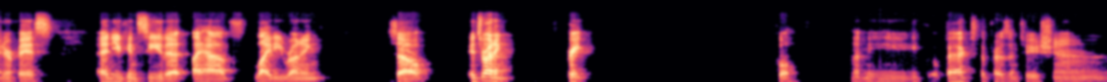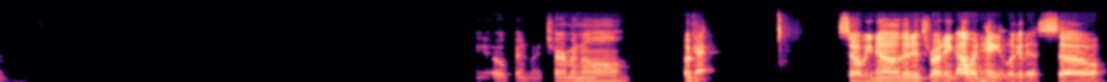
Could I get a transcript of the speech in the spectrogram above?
interface, and you can see that I have Lighty running. So it's running. Great. Cool. Let me go back to the presentation. Open my terminal. Okay. So we know that it's running. Oh, and hey, look at this. So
